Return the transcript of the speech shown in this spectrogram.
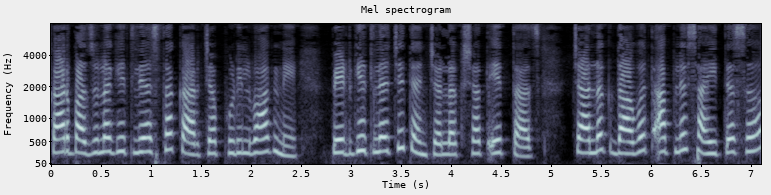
कार बाजूला घेतली असता कारच्या पुढील भागने पेट घेतल्याचे त्यांच्या लक्षात येताच चालक दावत आपल्या साहित्यासह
